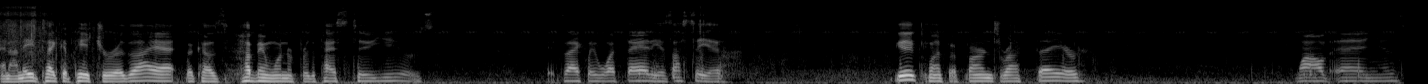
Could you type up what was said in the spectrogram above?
And I need to take a picture of that because I've been wondering for the past two years exactly what that is. I see a good clump of ferns right there wild onions.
